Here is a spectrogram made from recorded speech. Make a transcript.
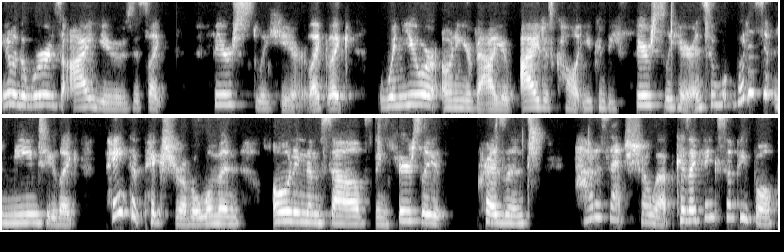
You know, the words I use, it's like fiercely here. Like, like when you are owning your value, I just call it, you can be fiercely here. And so what does it mean to you like paint the picture of a woman owning themselves, being fiercely present? How does that show up? Because I think some people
